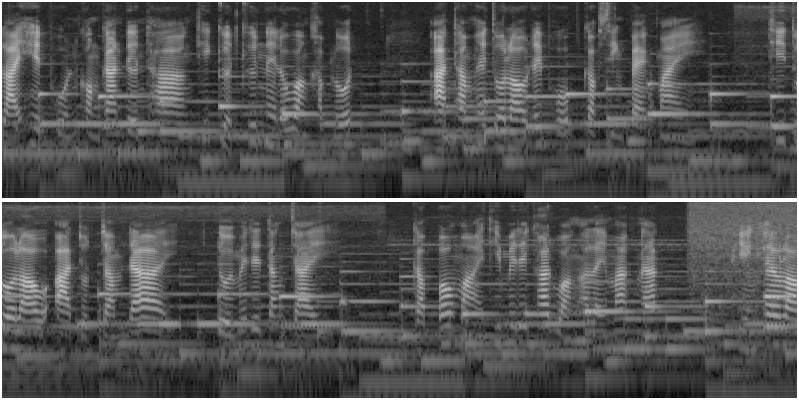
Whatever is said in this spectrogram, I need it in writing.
หลายเหตุผลของการเดินทางที่เกิดขึ้นในระหว่างขับรถ อาจทำให้ตัวเราได้พบกับสิ่งแปลกใหม่ ที่ตัวเราอาจจดจำได้ โดยไม่ได้ตั้งใจ กับเป้าหมายที่ไม่ได้คาดหวังอะไรมากนัก เพียงแค่เรา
